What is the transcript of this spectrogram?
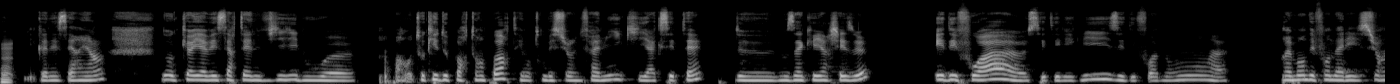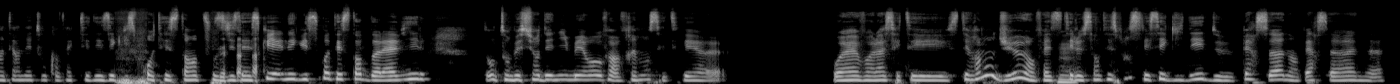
Mm. On n'y connaissait rien. Donc euh, il y avait certaines villes où euh, bah, on toquait de porte en porte et on tombait sur une famille qui acceptait de nous accueillir chez eux. Et des fois, euh, c'était l'église et des fois non. Vraiment, des fois, on allait sur Internet, on contactait des églises protestantes. On se disait, est-ce qu'il y a une église protestante dans la ville? On tombait sur des numéros. Enfin, vraiment, c'était... Ouais, voilà, c'était c'était vraiment Dieu, en fait. C'était Mm. le Saint-Esprit se laissait guider de personne en personne.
